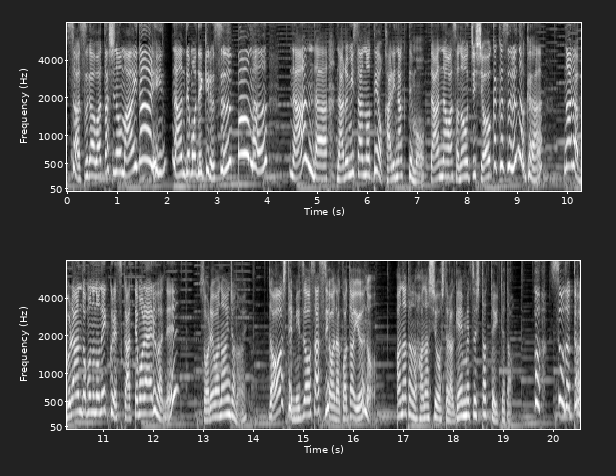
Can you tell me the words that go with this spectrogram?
さすが私のマイダーリン。何でもできるスーパーマン。なんだ？成美さんの手を借りなくても旦那はそのうち昇格するのか？ならブランド物ののネックレス買ってもらえるわね。それはないんじゃない？どうして水を差すようなこと言うの？あなたの話をしたら幻滅したって言ってた。そうだった。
